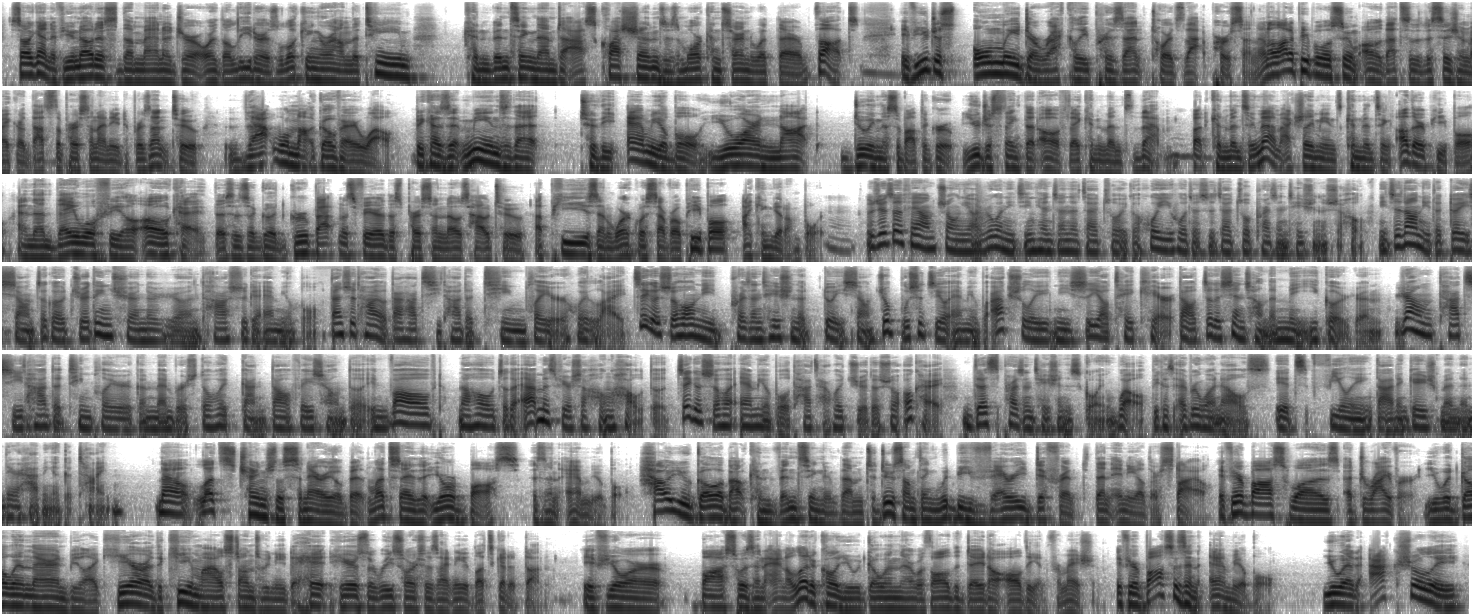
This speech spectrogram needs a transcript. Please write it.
So, again, if you notice the manager or the leader is looking around the team, convincing them to ask questions, is more concerned with their thoughts. If you just only directly present towards that person, and a lot of people assume, oh, that's the decision maker, that's the person I need to present to, that will not go very well because it means that to the amiable, you are not doing this about the group. You just think that, oh, if they convince them. Mm-hmm. But convincing them actually means convincing other people. And then they will feel, oh, okay, this is a good group atmosphere. This person knows how to appease and work with several people. I can get on board. Mm-hmm. 我觉得这非常重要。如果你今天真的在做一个会议或者是在做 presentation 的时候，你知道你的对象这个决定权的人他是个 amiable，但是他有带他其他的 team player 会来，这个时候你 presentation 的对象就不是只有 amiable，actually 你是要 take care 到这个现场的每一个人，让他其他的 team player 跟 members 都会感到非常的 involved，然后这个 atmosphere 是很好的，这个时候 amiable 他才会觉得说，OK，this presentation is going well because everyone else is feeling that engagement and they're having a good time. Now, let's change the scenario a bit and let's say that your boss is an amiable. How you go about convincing them to do something would be very different than any other style. If your boss was a driver, you would go in there and be like, here are the key milestones we need to hit. Here's the resources I need. Let's get it done. If your boss was an analytical, you would go in there with all the data, all the information. If your boss is an amiable, you would actually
